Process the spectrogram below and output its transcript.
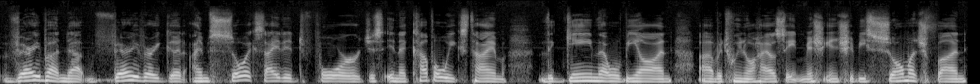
Very buttoned up, very, very good. I'm so excited for just in a couple weeks' time, the game that will be on uh, between Ohio State and Michigan should be so much fun.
